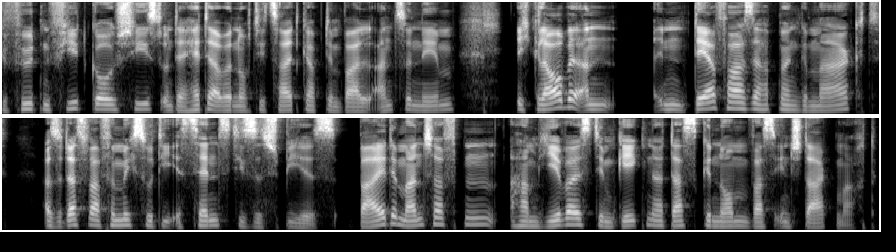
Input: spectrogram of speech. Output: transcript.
gefühlten Feed Goal schießt und er hätte aber noch die Zeit gehabt, den Ball anzunehmen. Ich glaube, an, in der Phase hat man gemerkt, Also das war für mich so die Essenz dieses Spiels. Beide Mannschaften haben jeweils dem Gegner das genommen, was ihn stark macht.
